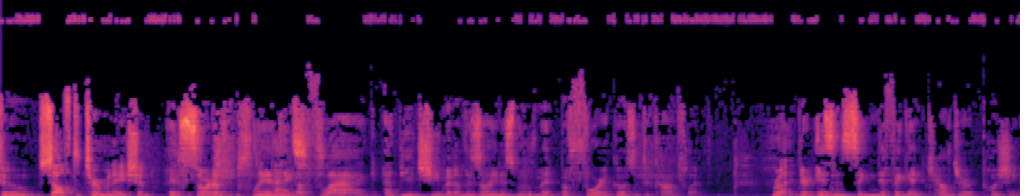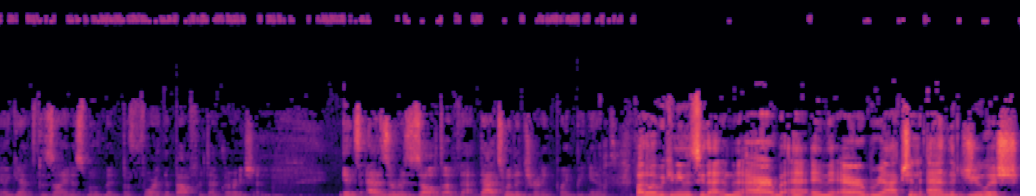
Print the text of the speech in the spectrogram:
to self determination. It's sort of planting a flag at the achievement of the Zionist movement before it goes into conflict. Right. There isn't significant counter pushing against the Zionist movement before the Balfour Declaration. It's as a result of that. That's where the turning point begins. By the way, we can even see that in the Arab uh, in the Arab reaction and the Jewish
